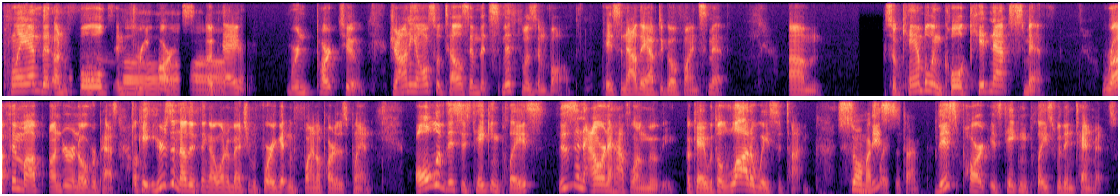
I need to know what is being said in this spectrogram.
plan that unfolds in three oh, parts. Okay, okay. we're in part two. Johnny also tells him that Smith was involved. Okay, so now they have to go find Smith. Um, so Campbell and Cole kidnap Smith, rough him up under an overpass. Okay, here's another thing I want to mention before I get into the final part of this plan. All of this is taking place. This is an hour and a half long movie, okay, with a lot of wasted time. So much This- wasted time. This part is taking place within 10 minutes.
